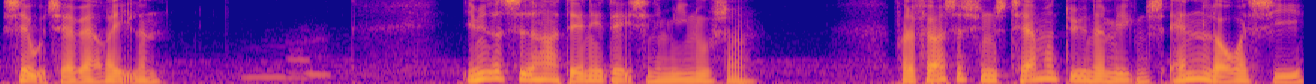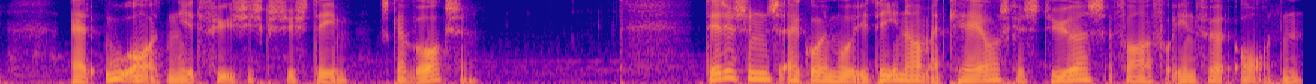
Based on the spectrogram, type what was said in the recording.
ser ud til at være reglen. I midlertid har denne idé sine minuser. For det første synes termodynamikkens anden lov at sige, at uorden i et fysisk system skal vokse. Dette synes at gå imod ideen om, at kaos skal styres for at få indført orden.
